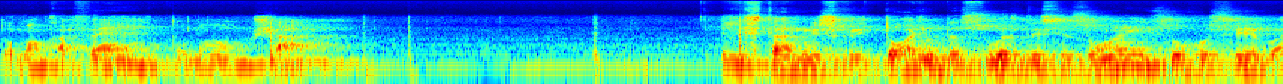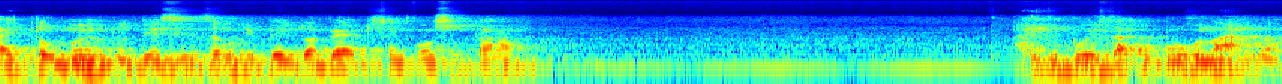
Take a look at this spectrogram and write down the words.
tomar um café, tomar um chá. Ele está no escritório das suas decisões ou você vai tomando decisão de peito aberto sem consultar? Aí depois dá com o burro na água.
